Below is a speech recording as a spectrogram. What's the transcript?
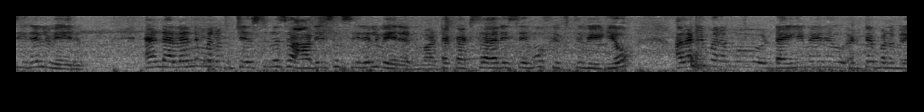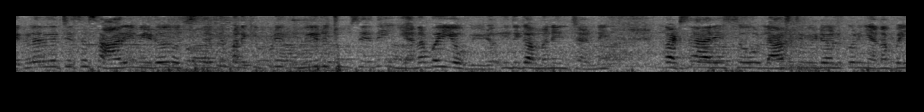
సీరియల్ వేరు. అండ్ అలానే మనం చేస్తున్న శారీస్ సీరియల్ వేరే అనమాట కట్ సారీస్ ఏమో ఫిఫ్త్ వీడియో అలానే మనము డైలీ వేరు అంటే మనం రెగ్యులర్గా చేసే శారీ వీడియో వచ్చేసరికి మనకి ఇప్పుడు మీరు చూసేది ఎనభైయో వీడియో ఇది గమనించండి. కట్ శారీస్ లాస్ట్ వీడియోలు కూడా ఎనభై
